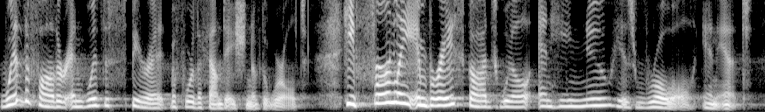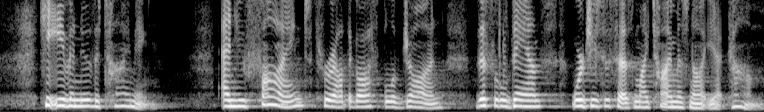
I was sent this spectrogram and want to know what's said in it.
with the Father and with the Spirit before the foundation of the world. He firmly embraced God's will and he knew his role in it. He even knew the timing. And you find throughout the Gospel of John this little dance where Jesus says, My time has not yet come.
